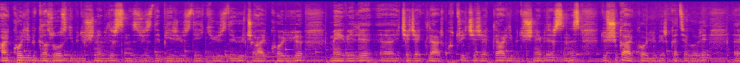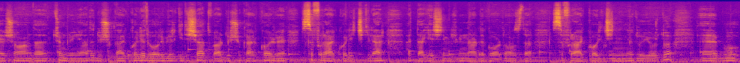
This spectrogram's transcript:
Alkollü bir gazoz gibi düşünebilirsiniz. %1, %2, %3 alkollü meyveli e, içecekler, kutu içecekler gibi düşünebilirsiniz. Düşük alkollü bir kategori. E, şu anda tüm dünyada düşük alkole doğru bir gidişat var. Düşük alkol ve sıfır alkol içkiler. Hatta geçtiğimiz günlerde Gordon 2011-2012'de sıfır alkol cinini duyurdu. E, bu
